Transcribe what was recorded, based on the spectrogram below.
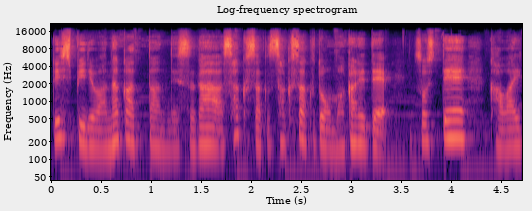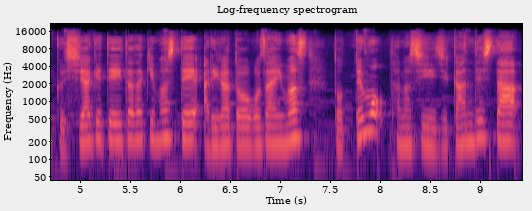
レシピではなかったんですがサクサクサクサクと巻かれてそして可愛く仕上げていただきましてありがとうございます。とっても楽しい時間でした。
